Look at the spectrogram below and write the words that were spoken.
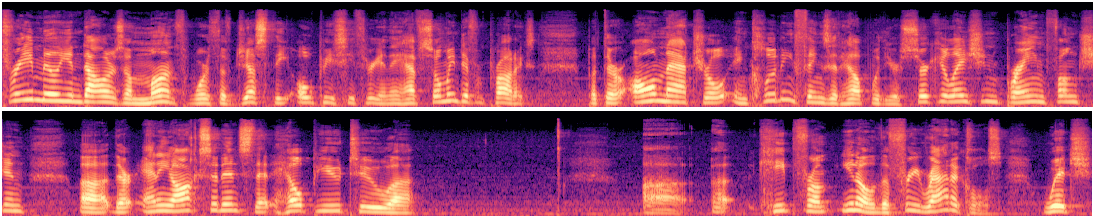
three million dollars a month worth of just the OPC3, and they have so many different products, but they're all natural, including things that help with your circulation, brain function. Uh, they're antioxidants that help you to. Uh, uh, keep from you know the free radicals, which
